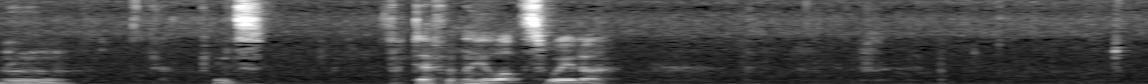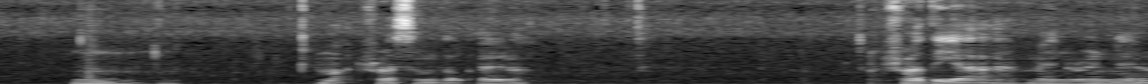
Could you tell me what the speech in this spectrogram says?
Hmm. It's definitely a lot sweeter. Hmm. Might try some of that later try the uh, mandarin now.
